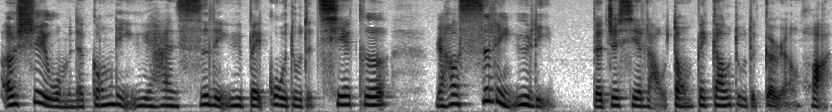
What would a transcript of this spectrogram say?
而是我们的公领域和私领域被过度的切割，然后私领域里的这些劳动被高度的个人化。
